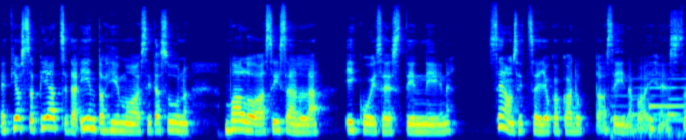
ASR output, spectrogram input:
Että jos sä pidät sitä intohimoa, sitä sun valoa sisällä – ikuisesti, niin se on sitten se, joka kaduttaa siinä vaiheessa.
